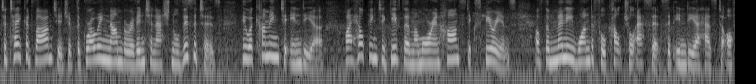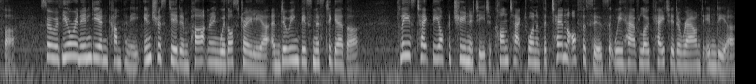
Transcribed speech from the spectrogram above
to take advantage of the growing number of international visitors who are coming to India by helping to give them a more enhanced experience of the many wonderful cultural assets that India has to offer. So if you're an Indian company interested in partnering with Australia and doing business together, please take the opportunity to contact one of the 10 offices that we have located around India.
